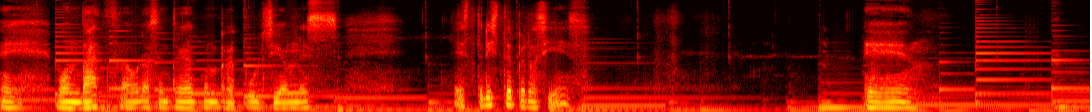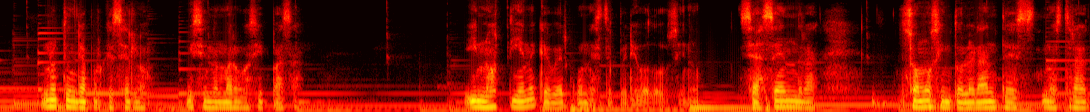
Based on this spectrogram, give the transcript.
eh, bondad, ahora se entrega con repulsión. Es, es triste, pero así es. Eh, no tendría por qué serlo, y sin embargo así pasa. Y no tiene que ver con este periodo, sino se acendra, somos intolerantes, nuestra,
